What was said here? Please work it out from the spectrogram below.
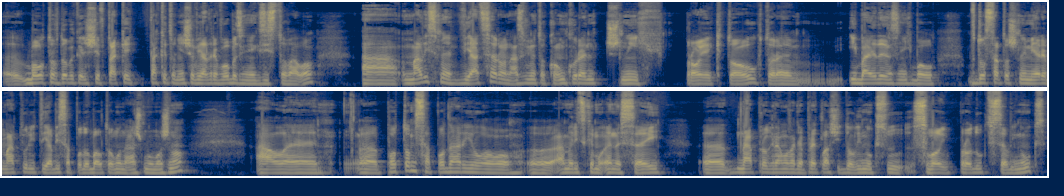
E, bolo to v dobe, keď ešte v takej, takéto niečo v jadre vôbec neexistovalo. A mali sme viacero, nazvime to, konkurenčných projektov, ktoré iba jeden z nich bol v dostatočnej miere maturity, aby sa podobal tomu nášmu možno ale e, potom sa podarilo e, americkému NSA e, naprogramovať a pretlačiť do Linuxu svoj produkt C Linux.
